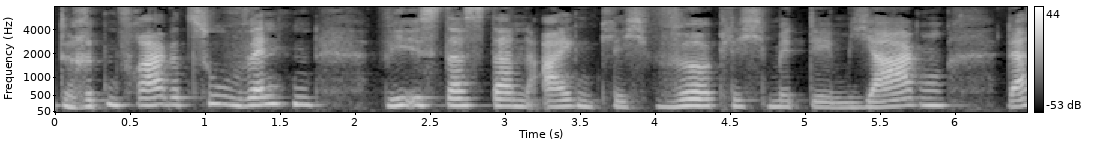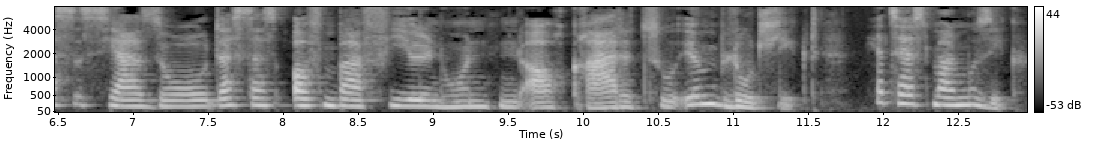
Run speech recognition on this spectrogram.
dritten Frage zuwenden. Wie ist das dann eigentlich wirklich mit dem Jagen? Das ist ja so, dass das offenbar vielen Hunden auch geradezu im Blut liegt. Jetzt erstmal Musik.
